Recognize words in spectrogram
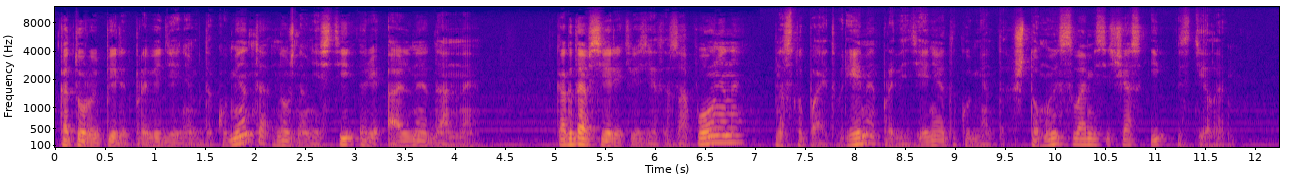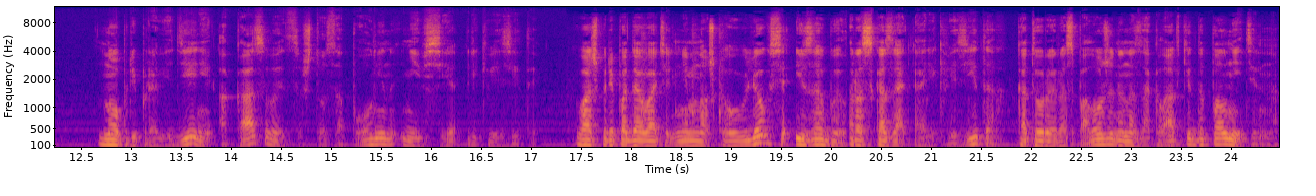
в которую перед проведением документа нужно внести реальные данные. Когда все реквизиты заполнены, наступает время проведения документа, что мы с вами сейчас и сделаем. Но при проведении оказывается, что заполнены не все реквизиты. Ваш преподаватель немножко увлекся и забыл рассказать о реквизитах, которые расположены на закладке дополнительно.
